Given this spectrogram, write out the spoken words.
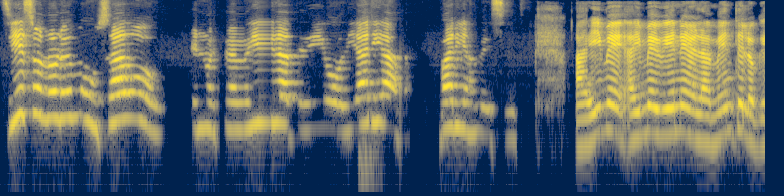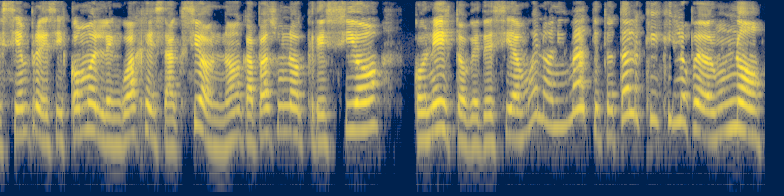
Si eso no lo hemos usado en nuestra vida, te digo, diaria, varias veces. Ahí me, ahí me viene a la mente lo que siempre decís, cómo el lenguaje es acción, ¿no? Capaz uno creció con esto que te decían, bueno, animate, total, ¿qué, es lo peor? Un no.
